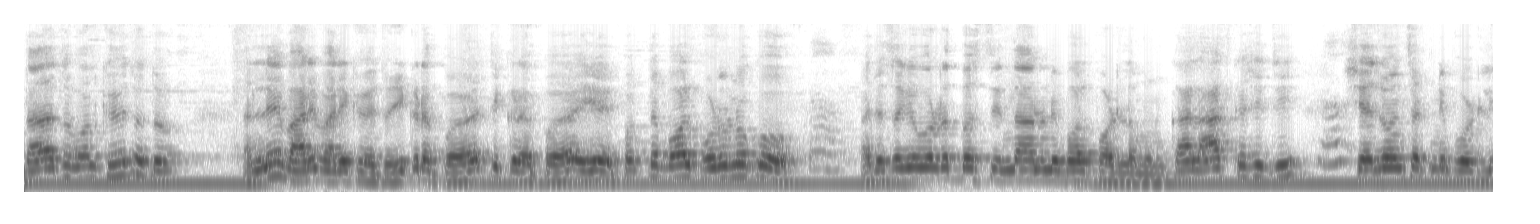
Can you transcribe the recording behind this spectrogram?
दादाचा बॉल खेळत होतो. आणि लय भारी भारी खेळतो इकडं पळ तिकडं पळ. हे फक्त बॉल फोडू नको. आता सगळे ओरडत बसतील नानूने बॉल फोडला म्हणून. काल आज कशाची शेजवान चटणी फोडली.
